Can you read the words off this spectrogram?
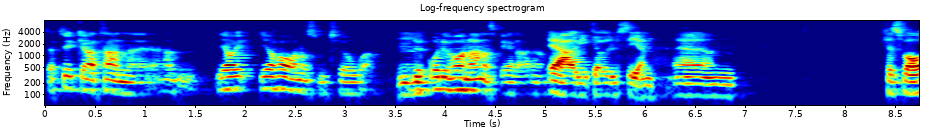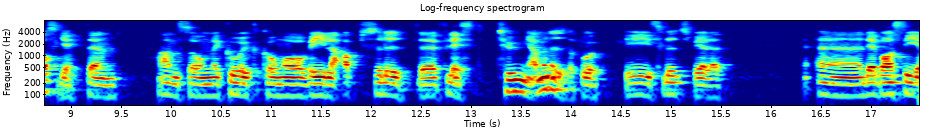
jag tycker att han, han jag, jag har honom som tvåa. Mm. Du, och du har en annan spelare där. Ja, Rickard Ulsén. Um, försvarsrätten. Han som KIK kommer att vila absolut eh, flest tunga minuter på i slutspelet. Eh, det är bara att se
